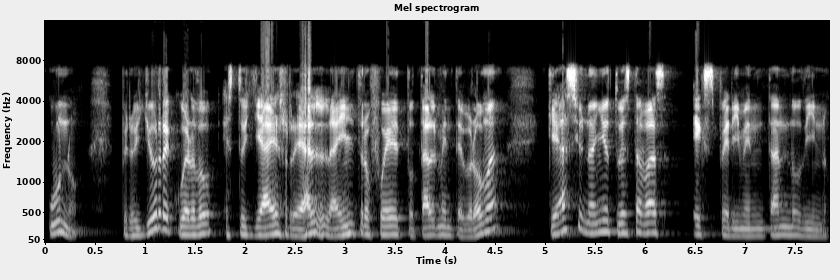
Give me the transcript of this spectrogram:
1. Pero yo recuerdo, esto ya es real, la intro fue totalmente broma, que hace un año tú estabas experimentando Dino.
